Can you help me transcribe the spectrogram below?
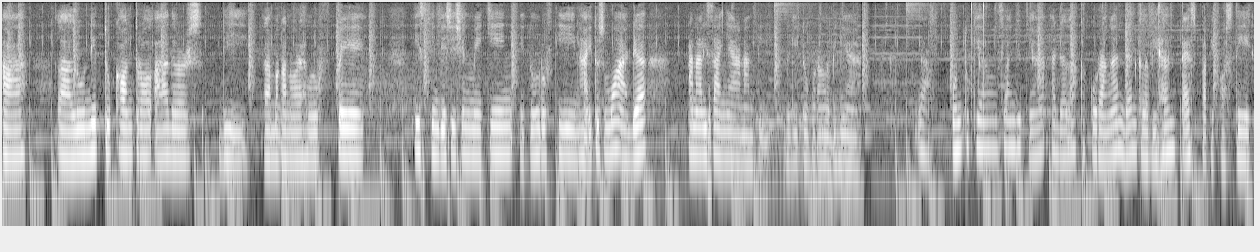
A. Lalu need to control others dilambangkan oleh huruf P. Is in decision making itu huruf I. Nah, itu semua ada analisanya nanti begitu kurang lebihnya. Ya untuk yang selanjutnya adalah kekurangan dan kelebihan tes papikostik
